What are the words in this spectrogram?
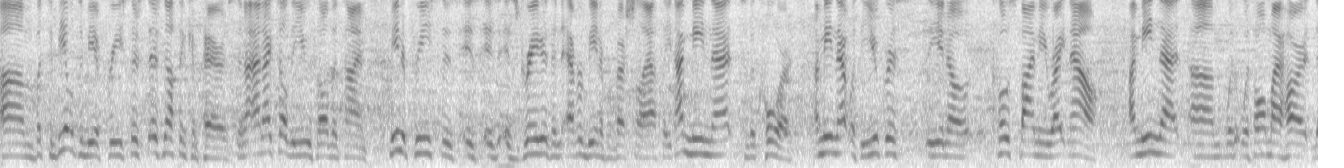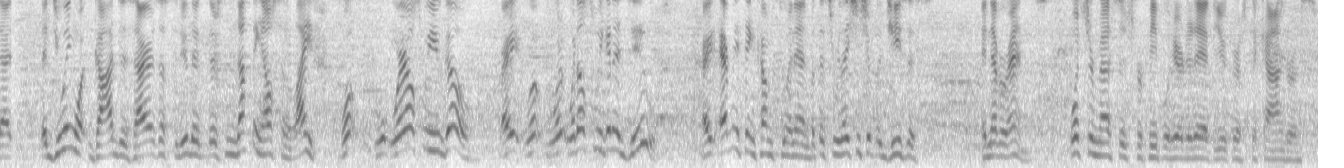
Um, but to be able to be a priest, there's, there's nothing compares. And I, and I tell the youth all the time, being a priest is, is, is, is, greater than ever being a professional athlete. I mean that to the core. I mean that with the Eucharist, you know, close by me right now. I mean that um, with, with all my heart, that, that doing what God desires us to do, there, there's nothing else in life. What, where else will you go, right? What, what, what else are we going to do? Right? Everything comes to an end, but this relationship with Jesus, it never ends. What's your message for people here today at the Eucharistic Congress?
